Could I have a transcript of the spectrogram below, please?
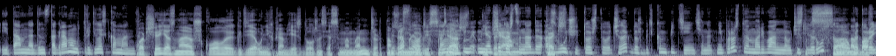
и там над Инстаграмом трудилась команда. Вообще, я знаю школы, где у них прям есть должность SMM-менеджер, там прям Безусловно, люди сидят. конечно. Мне и вообще прям кажется, надо каче- озвучить то, что человек должен быть компетентен. Это не просто Марья Ивановна, учитель С- с русского, у которой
